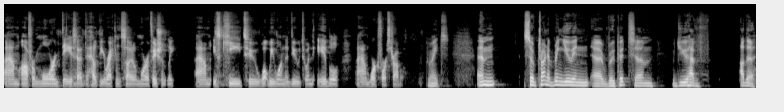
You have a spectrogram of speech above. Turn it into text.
um, offer more data to help you reconcile more efficiently, um, is key to what we want to do to enable um, workforce travel. Great. Um, so, trying to bring you in, uh, Rupert, um, would you have other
